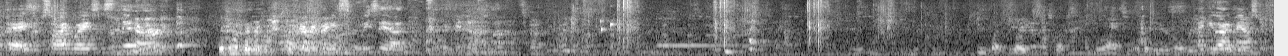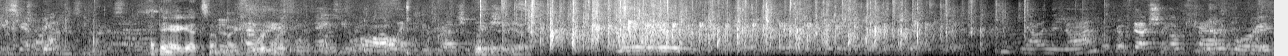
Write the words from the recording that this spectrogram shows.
Okay, sideways is thinner. Everybody squeeze in. You'd like to write some paparazzi over here, over Have you got a masterpiece yet, Mark? I think I got something I can work Okay, with. thank you all and congratulations. Now, in the non-professional category,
